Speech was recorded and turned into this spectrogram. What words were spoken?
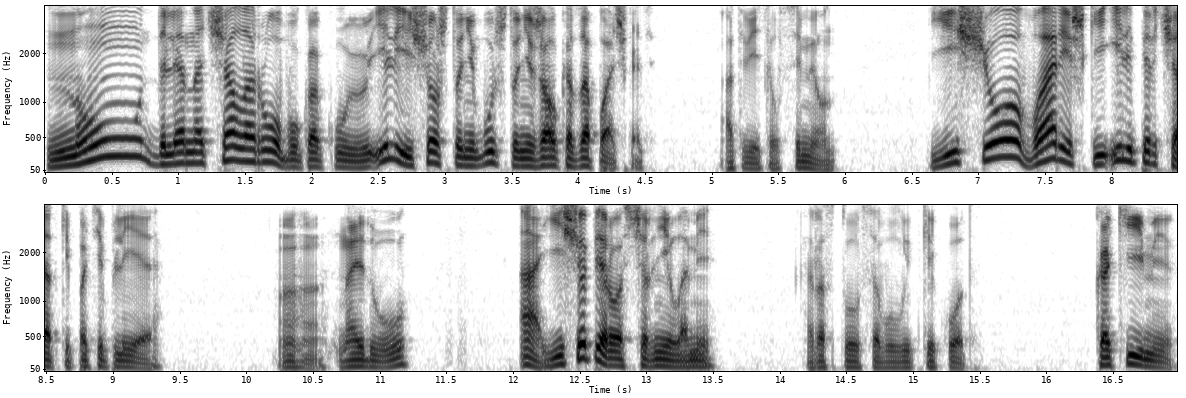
«Ну, для начала робу какую, или еще что-нибудь, что не жалко запачкать», — ответил Семен. «Еще варежки или перчатки потеплее». «Ага, найду». «А, еще перо с чернилами», Расплылся в улыбке кот. «Какими?»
